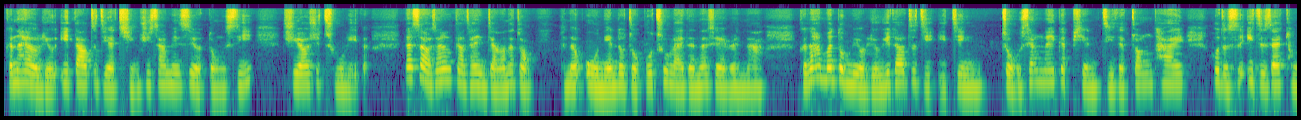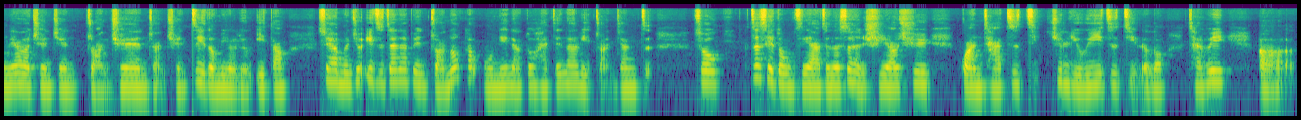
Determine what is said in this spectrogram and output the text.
可能还有留意到自己的情绪上面是有东西需要去处理的。但是好像刚才你讲的那种，可能五年都走不出来的那些人啊，可能他们都没有留意到自己已经走向那个偏激的状态，或者是一直在同样的圈圈转圈转圈，自己都没有留意到，所以他们就一直在那边转哦，到五年了都还在那里转这样子，所以。这些东西啊，真的是很需要去观察自己，去留意自己的咯，才会呃，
